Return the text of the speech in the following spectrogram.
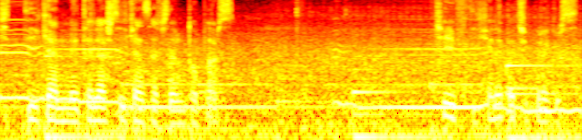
ciddiyken ve telaşlıyken saçlarını toplarsın. Keyifliyken hep açık bırakırsın.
